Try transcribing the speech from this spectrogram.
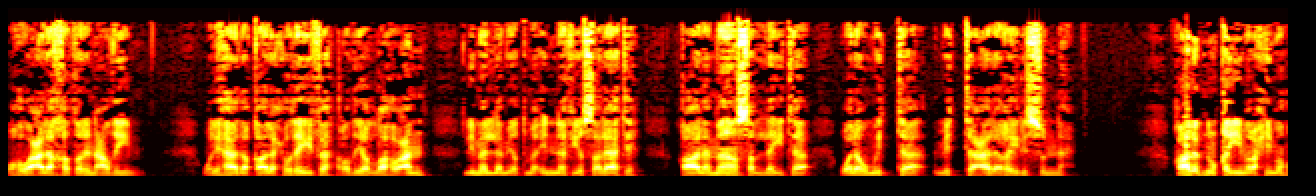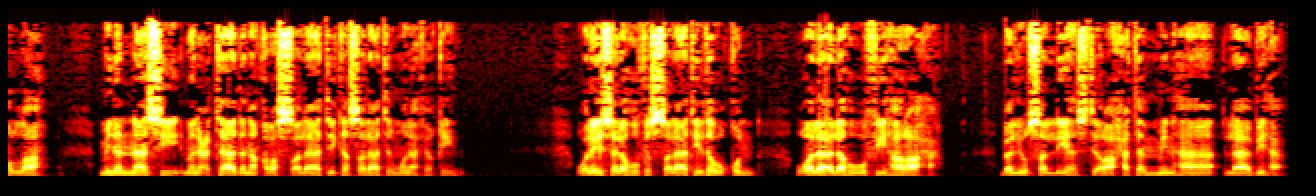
وهو على خطر عظيم. ولهذا قال حذيفة رضي الله عنه لمن لم يطمئن في صلاته؟ قال ما صليت ولو مت مت على غير السنة. قال ابن القيم رحمه الله من الناس من اعتاد نقر الصلاة كصلاة المنافقين. وليس له في الصلاة ذوق ولا له فيها راحة بل يصليها استراحة منها لا بها.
